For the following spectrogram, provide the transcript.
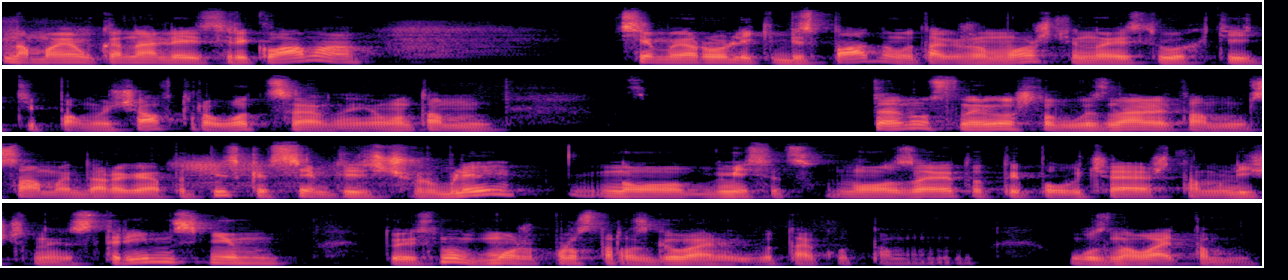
на моем канале есть реклама, все мои ролики бесплатно, вы также можете, но если вы хотите типа, помочь автору, вот цены. И он там цену установил, чтобы вы знали, там самая дорогая подписка 7 тысяч рублей но, в месяц, но за это ты получаешь там личный стрим с ним, то есть, ну, можешь просто разговаривать, вот так вот там узнавать там,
